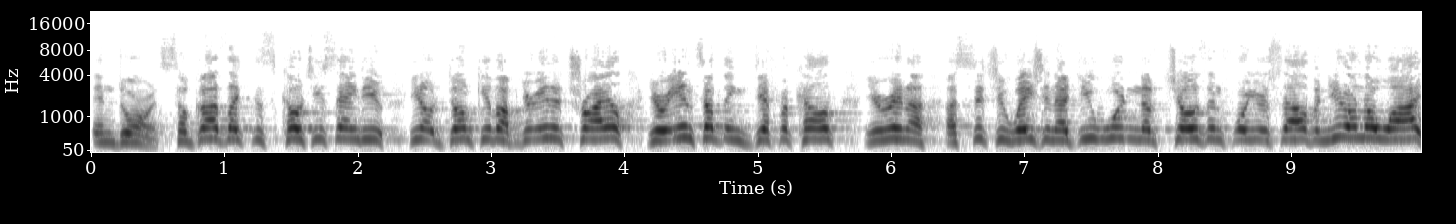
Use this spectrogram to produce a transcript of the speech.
endurance. So God's like this coach, he's saying to you, you know, don't give up. You're in a trial, you're in something difficult, you're in a, a situation that you wouldn't have chosen for yourself, and you don't know why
